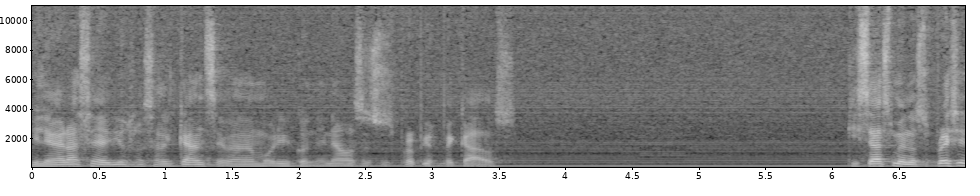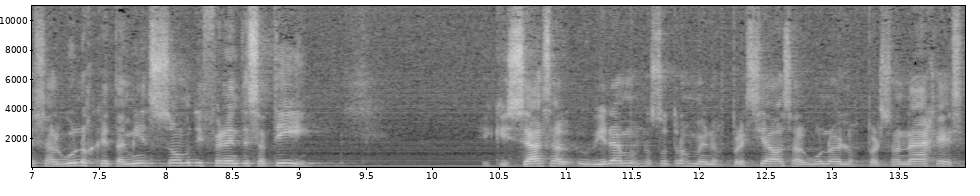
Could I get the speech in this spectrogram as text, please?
y la gracia de Dios los alcance, van a morir condenados en sus propios pecados. Quizás menosprecies a algunos que también son diferentes a ti. Y quizás hubiéramos nosotros menospreciados a algunos de los personajes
